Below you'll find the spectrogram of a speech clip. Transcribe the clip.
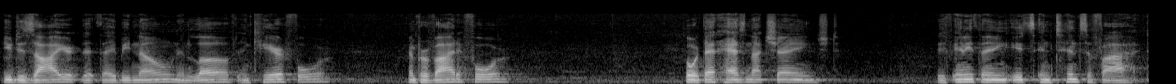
You desired that they be known and loved and cared for and provided for. Lord, that has not changed. If anything, it's intensified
